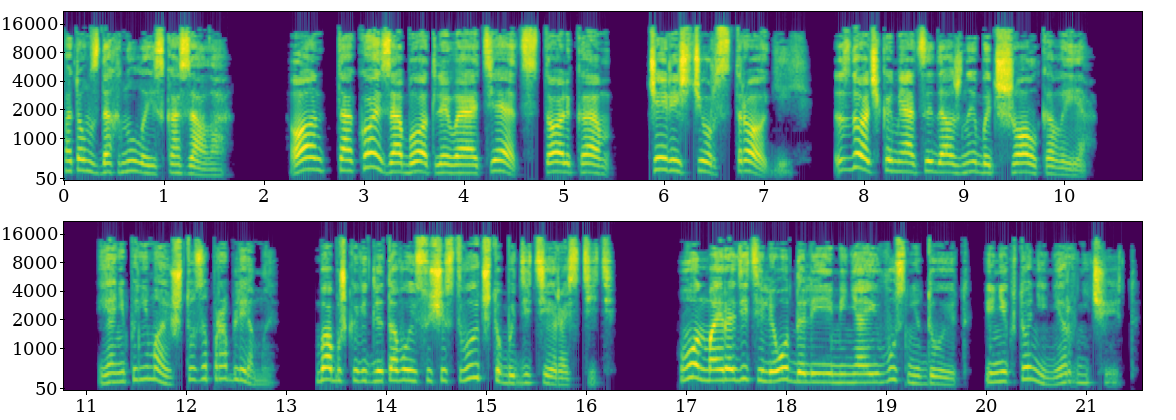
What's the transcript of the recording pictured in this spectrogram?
Потом вздохнула и сказала: Он такой заботливый отец, только чересчур строгий. С дочками отцы должны быть шелковые». Я не понимаю, что за проблемы. Бабушка ведь для того и существует, чтобы детей растить. Вон, мои родители отдали ей меня и в ус не дует, и никто не нервничает.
